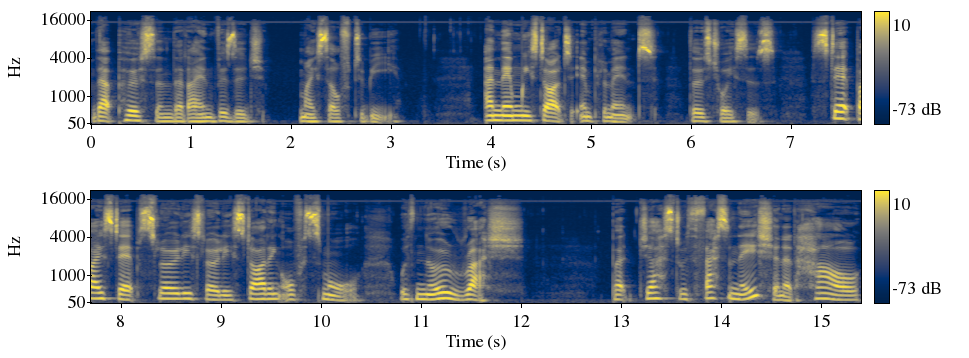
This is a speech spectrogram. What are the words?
that person that I envisage myself to be? And then we start to implement those choices step by step, slowly, slowly, starting off small with no rush, but just with fascination at how,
